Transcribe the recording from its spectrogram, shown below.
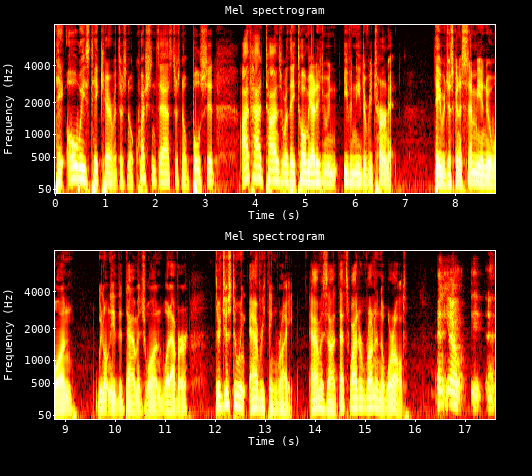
They always take care of it. There's no questions asked. There's no bullshit. I've had times where they told me I didn't even even need to return it. they were just going to send me a new one. We don't need the damaged one, whatever. They're just doing everything right. Amazon, that's why they're running the world. And you know, it, uh,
